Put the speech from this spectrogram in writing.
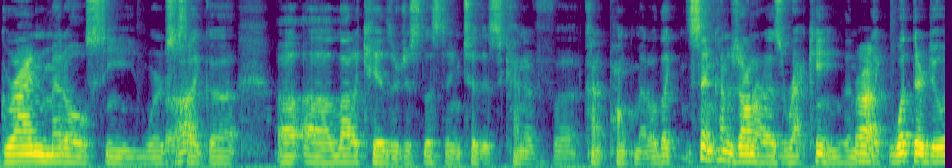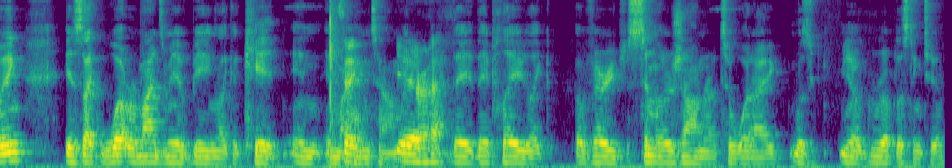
grind metal scene where it's just like uh, uh, a lot of kids are just listening to this kind of uh, kind of punk metal, like the same kind of genre as Rat King. Then Right. like what they're doing is like what reminds me of being like a kid in in my So- hometown. yeah, Like, right. They they play like a very similar genre to what I was you know grew up listening to.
